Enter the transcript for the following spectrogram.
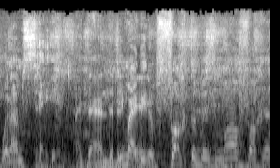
what I'm saying? At the end of the day. He might be the fucked up his motherfucker,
